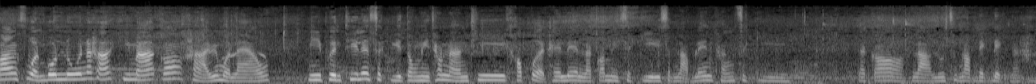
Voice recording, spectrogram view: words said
บางส่วนบนนู้นนะคะหิมะก็หายไปหมดแล้ว มีพื้นที่เล่นสกีตรงนี้เท่านั้นที่เขาเปิดให้เล่นแล้วก็มีสกีสำหรับเล่นทั้งสกี แล้วก็ลาลูสำหรับเด็ก ๆนะคะ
